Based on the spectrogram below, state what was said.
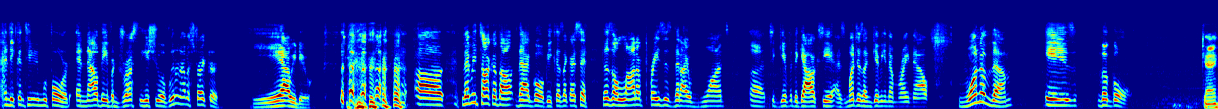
and they continue to move forward. And now they've addressed the issue of we don't have a striker. Yeah, we do. uh, let me talk about that goal because, like I said, there's a lot of praises that I want uh, to give to the Galaxy as much as I'm giving them right now. One of them is the goal. Okay.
